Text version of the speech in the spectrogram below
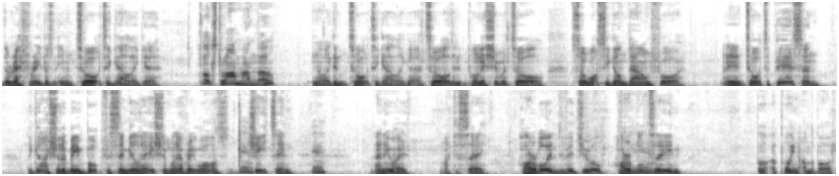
the referee doesn't even talk to Gallagher. Talks to our man though. No, he didn't talk to Gallagher at all. Didn't punish him at all. So what's he gone down for? And he didn't talk to Pearson. The guy should have been booked for simulation, whatever it was, Yeah. cheating. Yeah. Anyway, like I say, horrible individual, horrible Yeah. team. But a point on the board.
